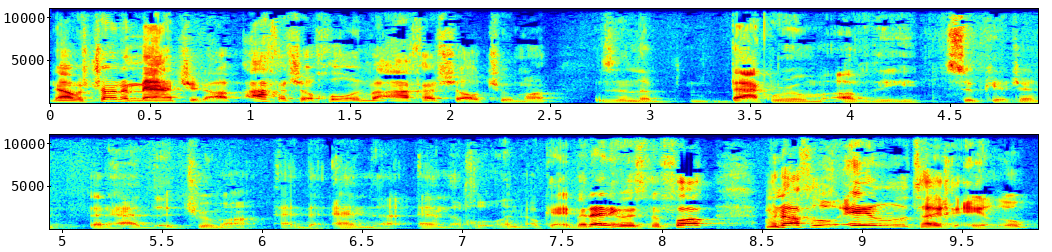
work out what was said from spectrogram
Now I was trying to match it up. Acha shel chulin va'acha shel truma is in the back room of the soup kitchen that had the truma and the, and the, and the chulin. Okay, but anyways, the flop v'naflu elu l'teich elu.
